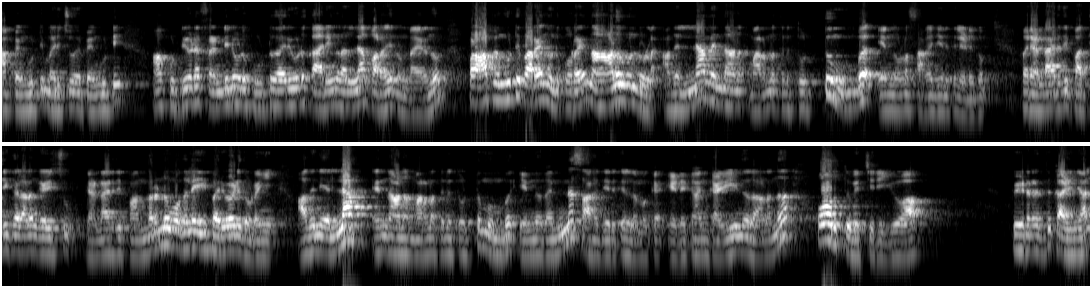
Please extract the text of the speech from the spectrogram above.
ആ പെൺകുട്ടി മരിച്ചുപോയ പെൺകുട്ടി ആ കുട്ടിയുടെ ഫ്രണ്ടിനോട് കൂട്ടുകാരിയോട് കാര്യങ്ങളെല്ലാം പറഞ്ഞിട്ടുണ്ടായിരുന്നു. അപ്പോൾ ആ പെൺകുട്ടി പറയുന്നുണ്ട് കുറേ നാളുകൊണ്ടുള്ള അതെല്ലാം എന്താണ് മരണത്തിന് തൊട്ടു മുമ്പ് എന്നുള്ള സാഹചര്യത്തിൽ എടുക്കും ഇപ്പോൾ രണ്ടായിരത്തി പത്തിൽ കല്യാണം കഴിച്ചു. രണ്ടായിരത്തി പന്ത്രണ്ട് മുതലേ ഈ പരിപാടി തുടങ്ങി. അതിനെല്ലാം എന്താണ് മരണത്തിന് തൊട്ടു മുമ്പ് എന്ന് തന്നെ സാഹചര്യത്തിൽ നമുക്ക് എടുക്കാൻ കഴിയുന്നതാണെന്ന് ഓർത്തു വെച്ചിരിക്കുക. പീഡനത്തിൽ കഴിഞ്ഞാൽ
